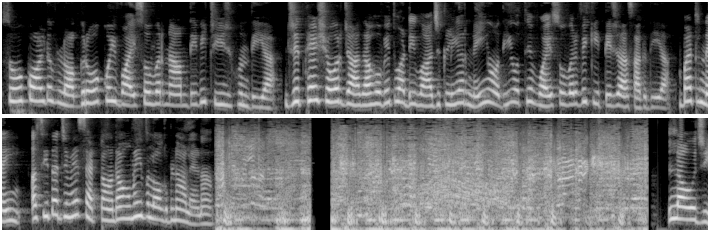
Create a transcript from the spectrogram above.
ਸੋ ਕਾਲਡ ਵਲੌਗਰੋ ਕੋਈ ਵਾਇਸ ਓਵਰ ਨਾਮ ਦੀ ਵੀ ਚੀਜ਼ ਹੁੰਦੀ ਆ। ਜਿੱਥੇ ਸ਼ੋਰ ਜ਼ਿਆਦਾ ਹੋਵੇ, ਤੁਹਾਡੀ ਆਵਾਜ਼ ਕਲੀਅਰ ਨਹੀਂ ਆਉਂਦੀ, ਉੱਥੇ ਵਾਇਸ ਓਵਰ ਵੀ ਕੀਤੀ ਜਾ ਸਕਦੀ ਆ। ਬਟ ਨਹੀਂ, ਅਸੀਂ ਤਾਂ ਜਿਵੇਂ ਸੈੱਟ ਆਉਂਦਾ, ਉਵੇਂ ਹੀ ਵਲੌਗ ਬਣਾ ਲੈਣਾ। ਲਓ ਜੀ,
